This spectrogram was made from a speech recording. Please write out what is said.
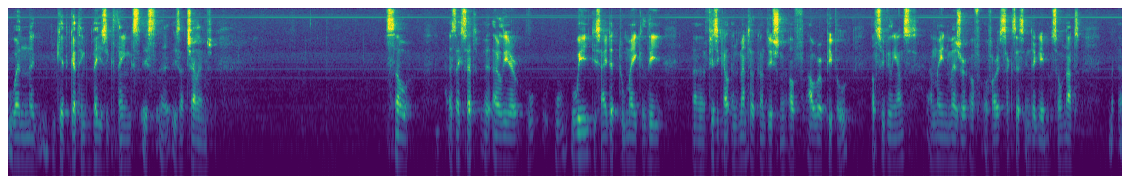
when get, getting basic things is uh, is a challenge. So, as I said uh, earlier, we decided to make the uh, physical and mental condition of our people, of civilians, a main measure of, of our success in the game. So not uh,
